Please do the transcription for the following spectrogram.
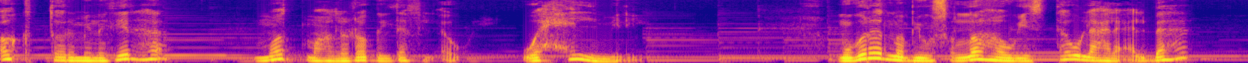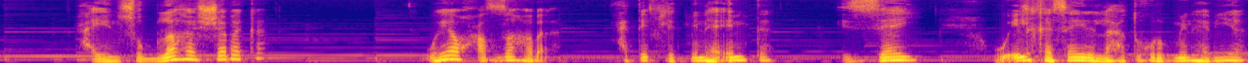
أكتر من غيرها مطمع للراجل ده في الأول وحلم ليه. مجرد ما بيوصل لها ويستولى على قلبها هينصب لها الشبكة وهي وحظها بقى هتفلت منها إمتى؟ إزاي وايه الخسائر اللي هتخرج منها بيها؟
